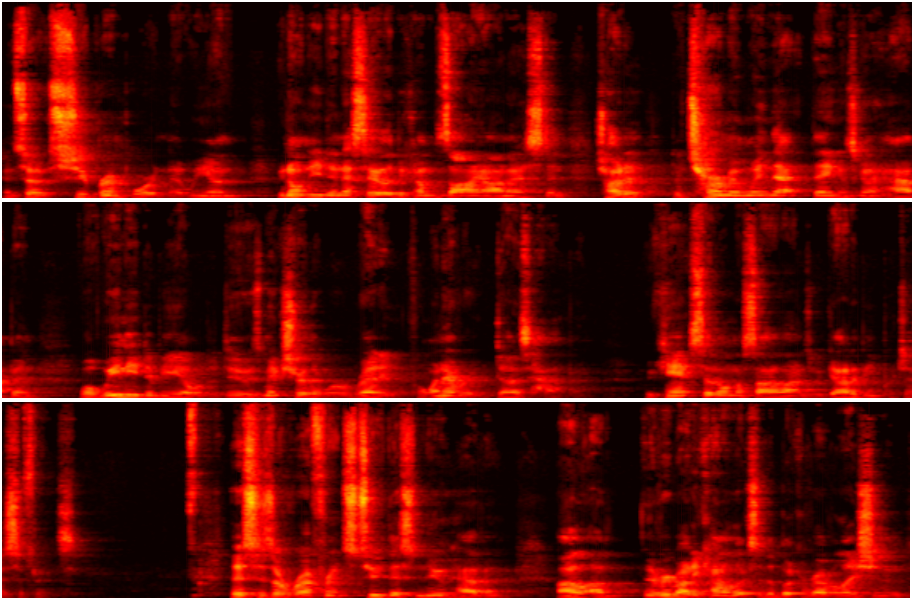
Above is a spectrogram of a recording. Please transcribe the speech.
And so it's super important that we, un, we don't need to necessarily become Zionist and try to determine when that thing is going to happen. What we need to be able to do is make sure that we're ready for whenever it does happen. We can't sit on the sidelines. We've got to be participants. This is a reference to this new heaven. Everybody kind of looks at the book of Revelation and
